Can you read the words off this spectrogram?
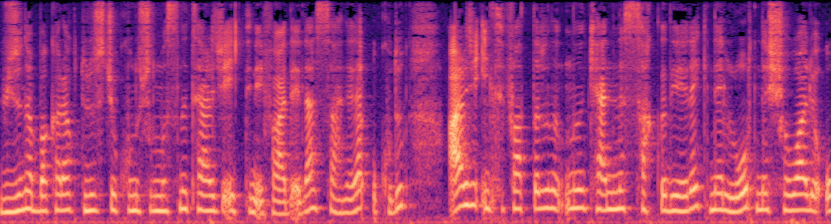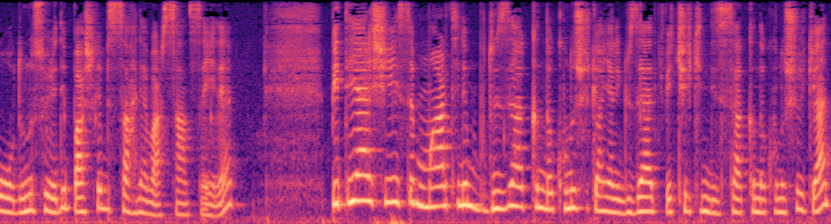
yüzüne bakarak dürüstçe konuşulmasını tercih ettiğini ifade eden sahneler okuduk. Ayrıca iltifatlarını kendine sakla diyerek ne lord ne şövalye olduğunu söylediği başka bir sahne var Sansa ile. Bir diğer şey ise Martin'in bu dizi hakkında konuşurken yani güzel ve çirkin dizisi hakkında konuşurken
